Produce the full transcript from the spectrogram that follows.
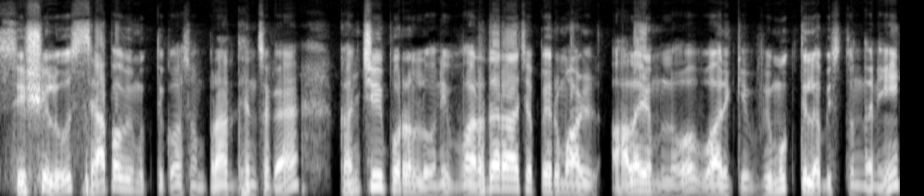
శిష్యులు శాప విముక్తి కోసం ప్రార్థించగా కంచీపురంలోని వరదరాజ పెరుమాళ్ ఆలయంలో వారికి విముక్తి లభిస్తుందని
